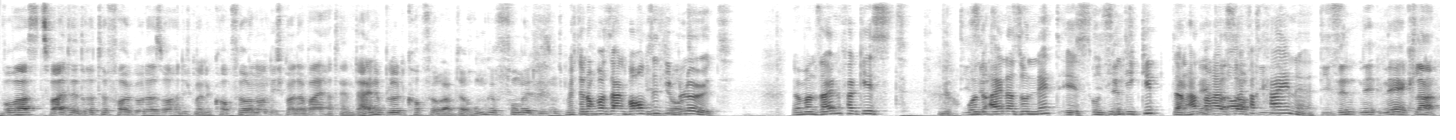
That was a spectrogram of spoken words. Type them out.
wo war es, zweite, dritte Folge oder so, hatte ich meine Kopfhörer noch nicht mal dabei, hatte dann deine blöden Kopfhörer, hab da rumgefummelt wie so Ich möchte nochmal sagen, warum sind die Idiot. blöd? Wenn man seinen vergisst Die und sind- einer so nett ist und die ihm sind- die gibt, dann hat Nee, man halt auch auf, einfach die- keine. Die sind nicht, nee, klar,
